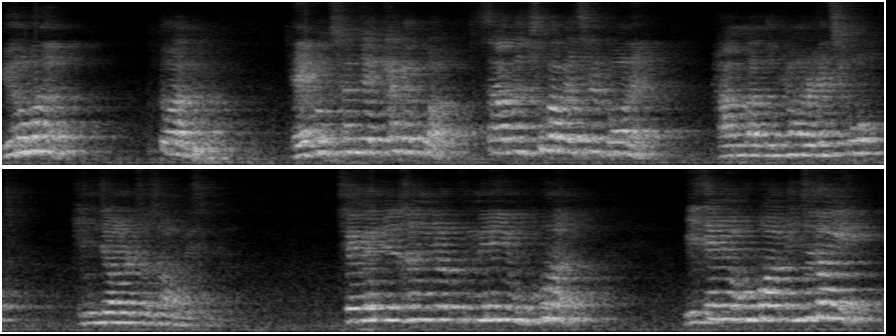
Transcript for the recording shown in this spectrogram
윤 후보는 또한 대북 선제 타격과 사드 추가 배치를 동원해 한반도 평화를 해치고 긴장을 조성하고 있습니다. 최근 윤석열 국민의힘 후보는 이재명 후보와 민주당이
